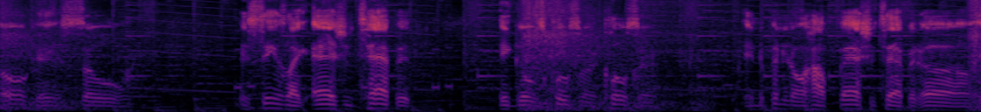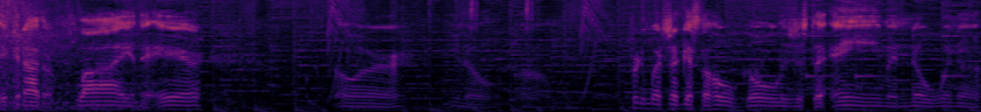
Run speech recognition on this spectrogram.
Oh, okay. So it seems like as you tap it, it goes closer and closer. And depending on how fast you tap it, uh, it can either fly in the air or, you know, um, pretty much I guess the whole goal is just to aim and know when to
